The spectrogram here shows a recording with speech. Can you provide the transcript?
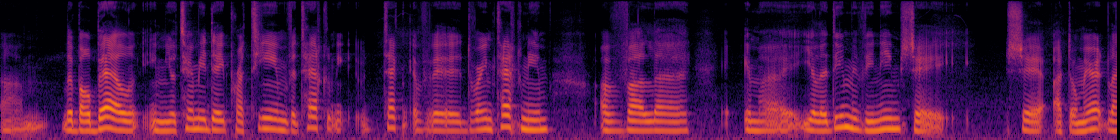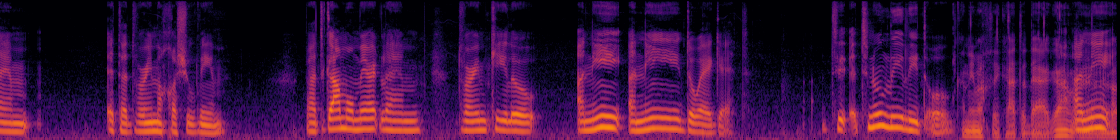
um, לברבל עם יותר מדי פרטים וטכני, טק, ודברים טכניים, אבל uh, אם הילדים מבינים ש, שאת אומרת להם את הדברים החשובים, ואת גם אומרת להם דברים כאילו, אני, אני דואגת. ת, תנו לי לדאוג. אני מחזיקה את הדאגה. אני, ולא...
